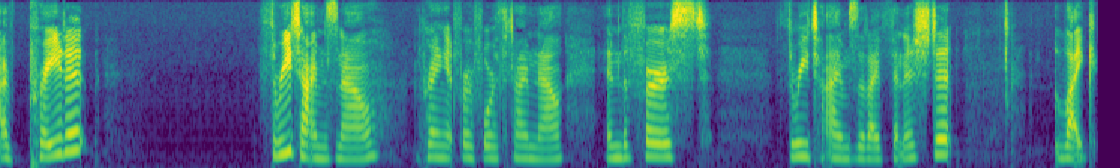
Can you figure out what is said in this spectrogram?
I've prayed it three times now. Praying it for a fourth time now, and the first three times that I've finished it, like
